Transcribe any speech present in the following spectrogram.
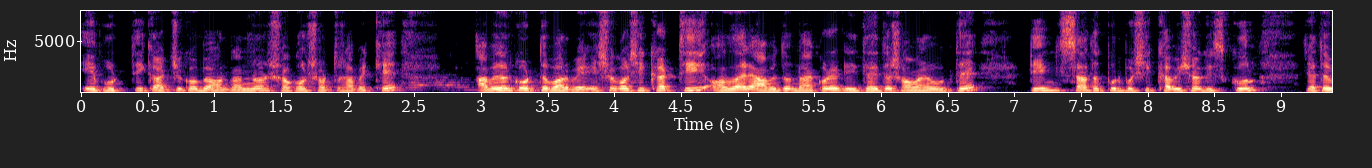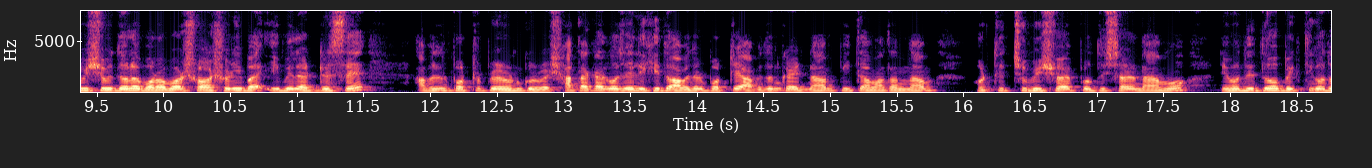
এ ভর্তি কার্যক্রমে অন্যান্য সকল শর্ত সাপেক্ষে আবেদন করতে পারবে। এ সকল শিক্ষার্থী অনলাইনে আবেদন না করে নির্ধারিত সময়ের মধ্যে তিন স্নাতক পূর্ব শিক্ষা বিষয়ক স্কুল জাতীয় বিশ্ববিদ্যালয় বরাবর সরাসরি বা ইমেল অ্যাড্রেসে আবেদনপত্র প্রেরণ করবে। সাদা কাগজে লিখিত আবেদনপত্রে আবেদনকারীর নাম পিতা মাতার নাম, ভর্তিচ্ছু বিষয়, প্রতিষ্ঠানের নাম ও নিবন্ধিত ব্যক্তিগত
